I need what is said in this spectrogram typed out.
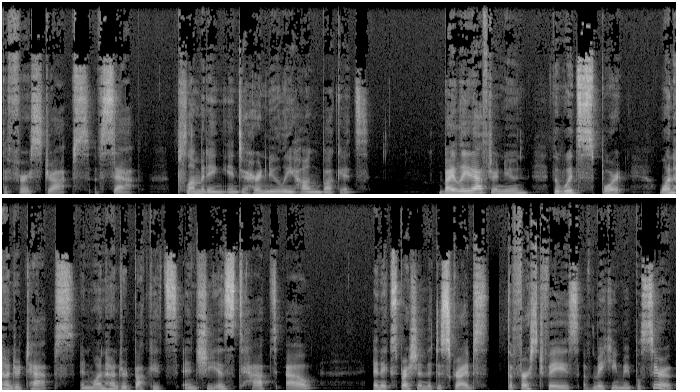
The first drops of sap plummeting into her newly hung buckets. By late afternoon, the woods sport 100 taps and 100 buckets, and she is tapped out, an expression that describes the first phase of making maple syrup,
